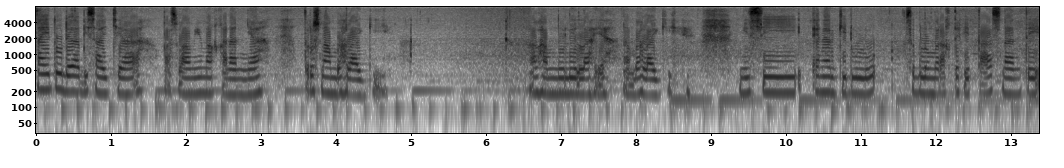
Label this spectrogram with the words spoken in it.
Nah, itu udah habis saja pas suami makanannya. Terus nambah lagi. Alhamdulillah ya, nambah lagi. ngisi energi dulu sebelum beraktivitas nanti.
